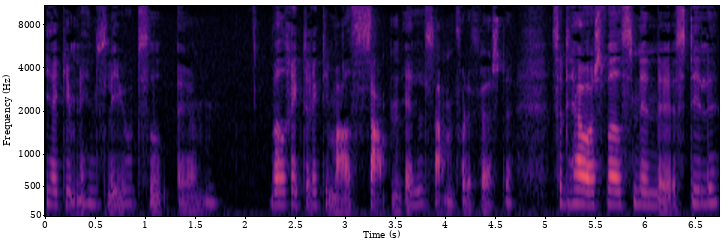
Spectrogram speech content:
ja, gennem hendes levetid. Øhm, været rigtig, rigtig meget sammen, alle sammen for det første. Så det har også været sådan en øh, stille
